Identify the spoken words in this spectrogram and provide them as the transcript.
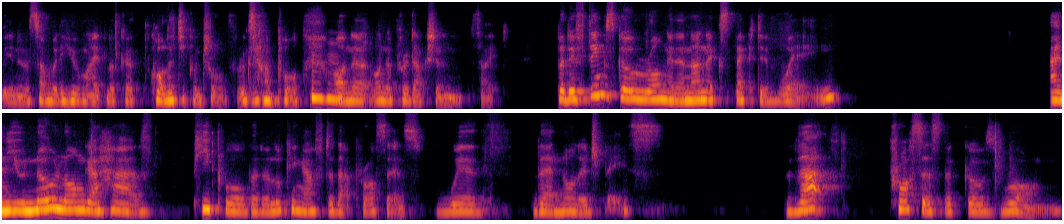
you know somebody who might look at quality control for example mm-hmm. on a on a production site but if things go wrong in an unexpected way and you no longer have people that are looking after that process with their knowledge base that process that goes wrong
